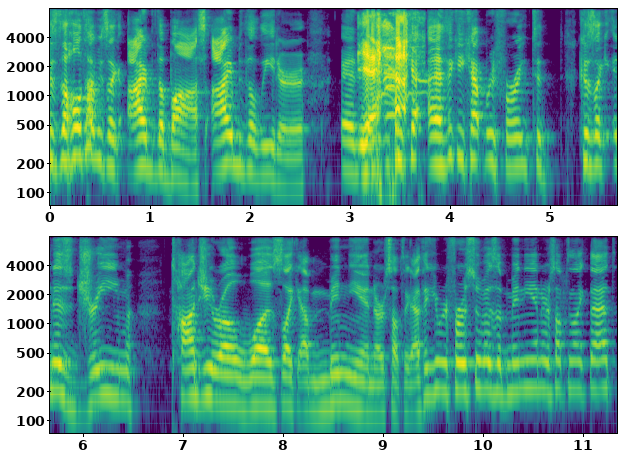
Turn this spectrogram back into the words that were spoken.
because the whole time he's like, "I'm the boss. I'm the leader," and yeah, kept, I think he kept referring to because like in his dream, Tanjiro was like a minion or something. I think he refers to him as a minion or something like that.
